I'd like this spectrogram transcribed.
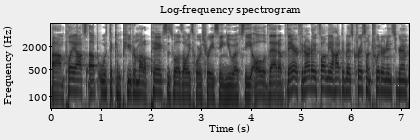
um, playoffs up with the computer model picks, as well as always horse racing, UFC, all of that up there. If you're not already following me at Hot Chris on Twitter and Instagram,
